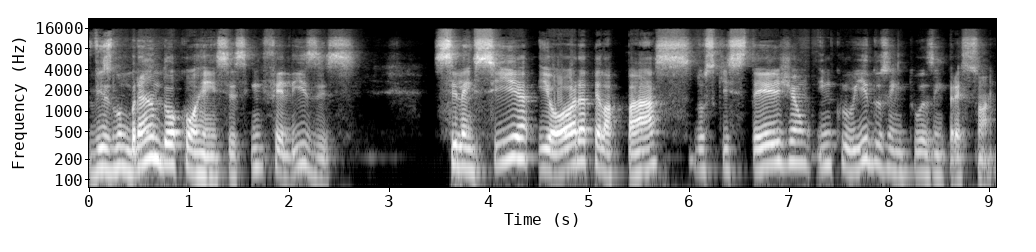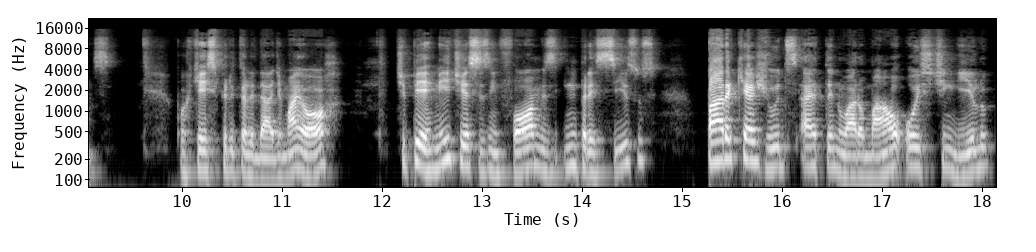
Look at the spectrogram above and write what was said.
vislumbrando ocorrências infelizes, silencia e ora pela paz dos que estejam incluídos em tuas impressões, porque a espiritualidade maior te permite esses informes imprecisos para que ajudes a atenuar o mal ou extingui-lo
